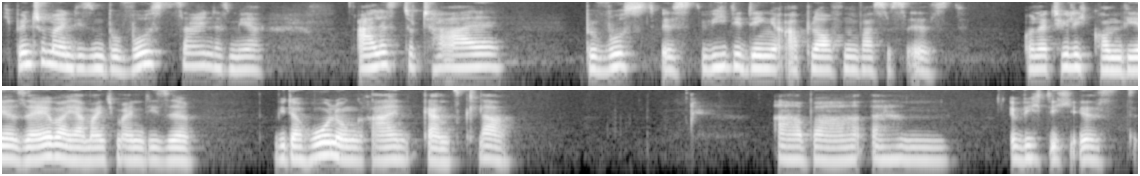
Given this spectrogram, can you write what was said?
Ich bin schon mal in diesem Bewusstsein, dass mir alles total bewusst ist, wie die Dinge ablaufen, was es ist. Und natürlich kommen wir selber ja manchmal in diese Wiederholung rein, ganz klar. Aber ähm, wichtig ist,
